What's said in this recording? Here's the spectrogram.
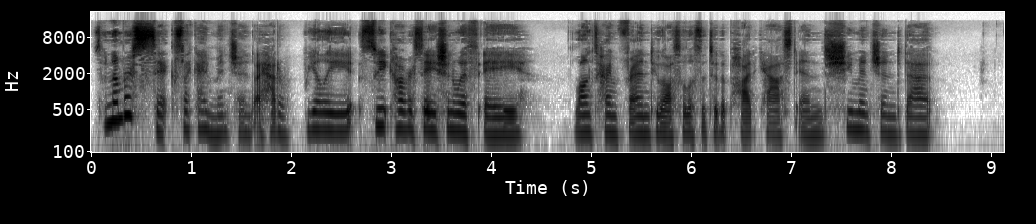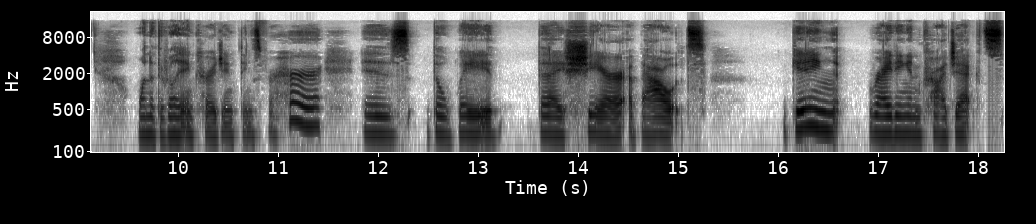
So, number six, like I mentioned, I had a really sweet conversation with a longtime friend who also listened to the podcast, and she mentioned that one of the really encouraging things for her is the way that I share about getting writing and projects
